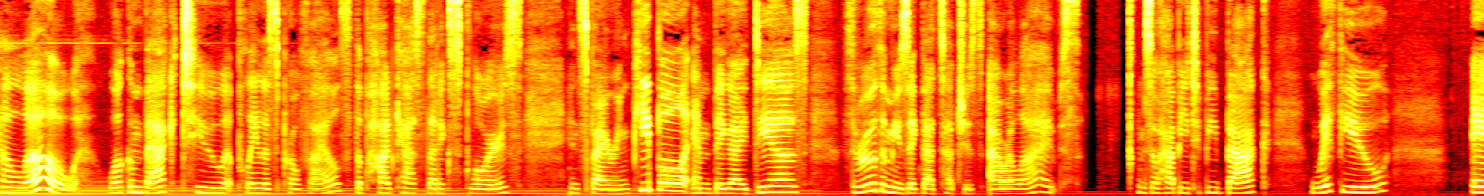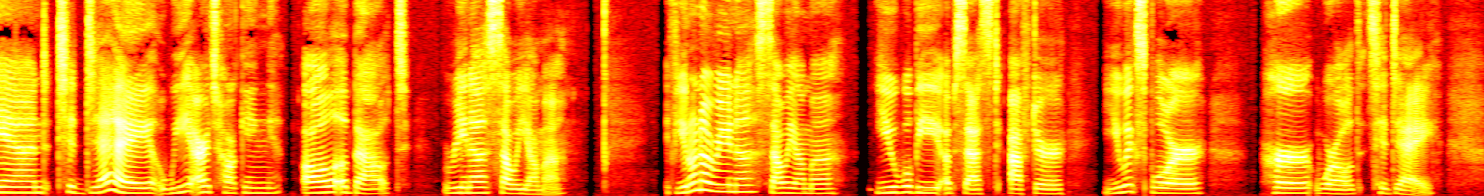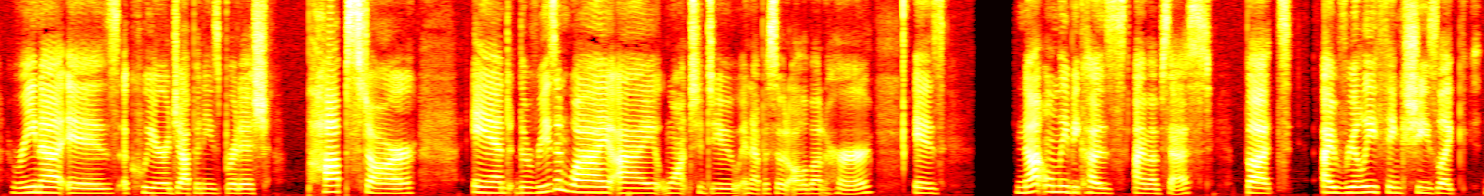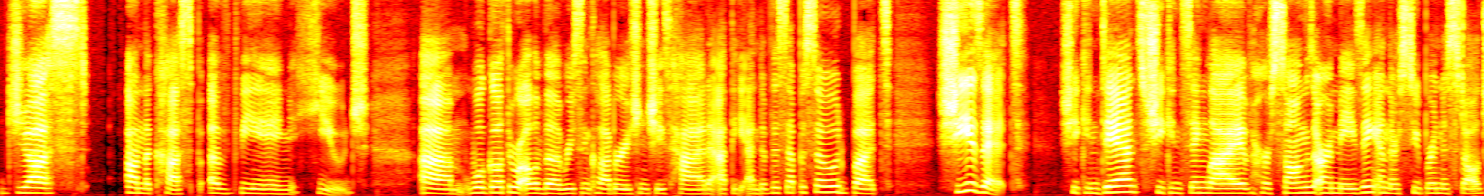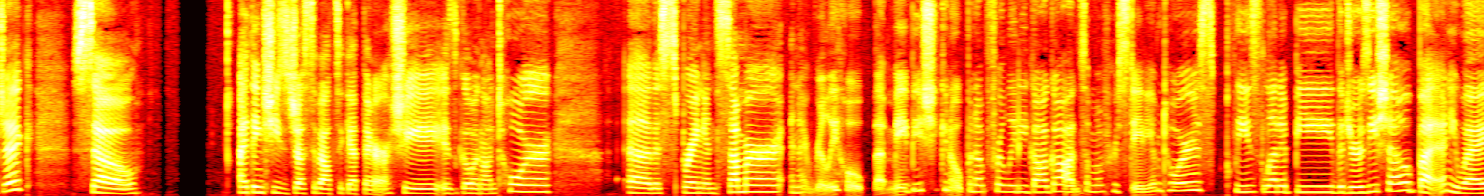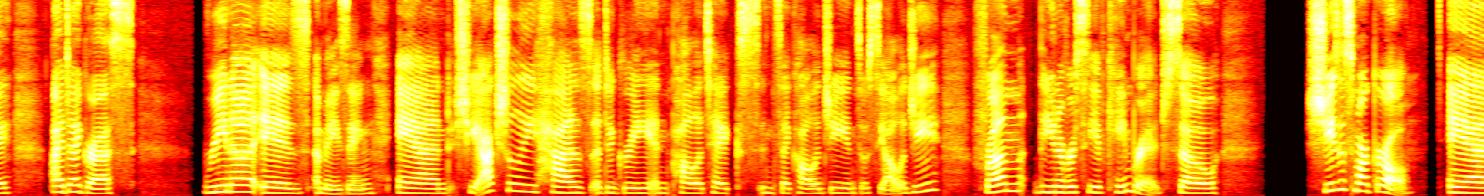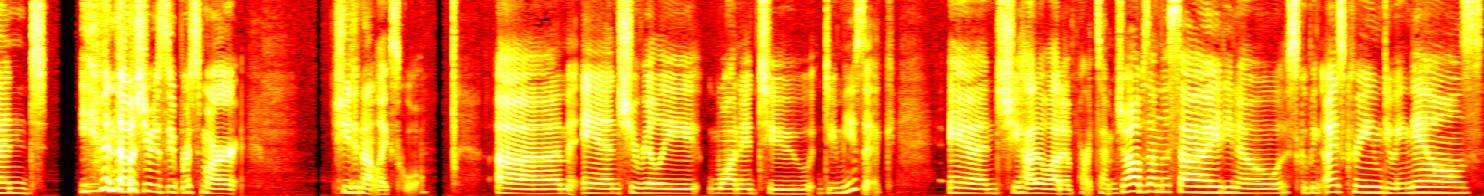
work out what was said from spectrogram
Hello! Welcome back to Playlist Profiles, the podcast that explores inspiring people and big ideas through the music that touches our lives. I'm so happy to be back with you. And today we are talking all about Rina Sawayama. If you don't know Rina Sawayama, you will be obsessed after you explore her world today. Rina is a queer Japanese British pop star. And the reason why I want to do an episode all about her is not only because I'm obsessed, but I really think she's like just on the cusp of being huge. Um, we'll go through all of the recent collaborations she's had at the end of this episode, but she is it. She can dance, she can sing live. Her songs are amazing and they're super nostalgic. So I think she's just about to get there. She is going on tour uh, this spring and summer, and I really hope that maybe she can open up for Lady Gaga on some of her stadium tours. Please let it be the Jersey show. But anyway, I digress. Rina is amazing, and she actually has a degree in politics, in psychology, and sociology from the University of Cambridge. So she's a smart girl. And even though she was super smart, she did not like school. Um, and she really wanted to do music. And she had a lot of part time jobs on the side, you know, scooping ice cream, doing nails.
